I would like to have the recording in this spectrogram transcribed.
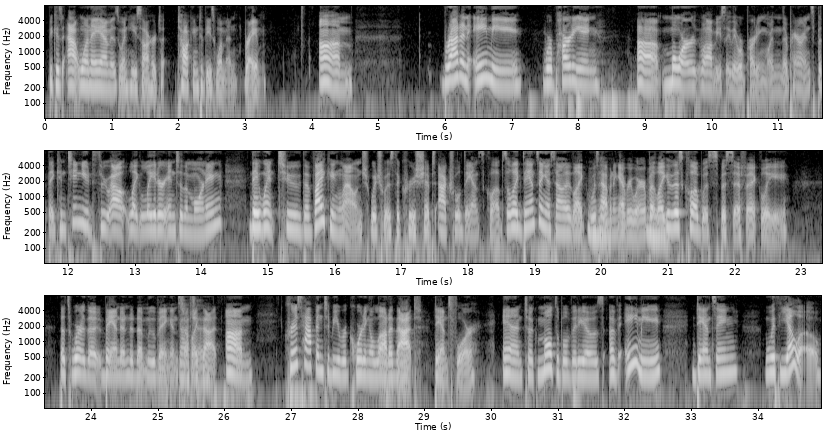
because at one a.m. is when he saw her t- talking to these women, right? Um, Brad and Amy were partying uh more well obviously they were partying more than their parents but they continued throughout like later into the morning they went to the viking lounge which was the cruise ship's actual dance club so like dancing it sounded like was Mhm. happening everywhere but like Mhm. this club was specifically that's where the band ended up moving and stuff like that um chris happened to be recording a lot of that dance floor and took multiple videos of amy dancing with yellow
